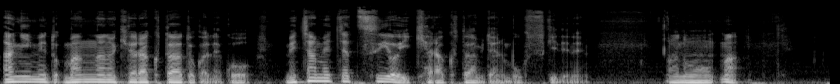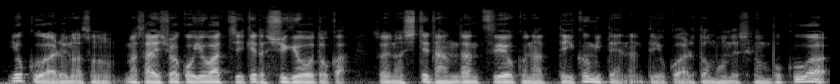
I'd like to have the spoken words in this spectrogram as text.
アニメと漫画のキャラクターとかね、こう、めちゃめちゃ強いキャラクターみたいな僕好きでね。あの、まあ、よくあるのはその、まあ、最初はこう弱っちいけど修行とか、そういうのしてだんだん強くなっていくみたいなんてよくあると思うんですけど、僕は、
